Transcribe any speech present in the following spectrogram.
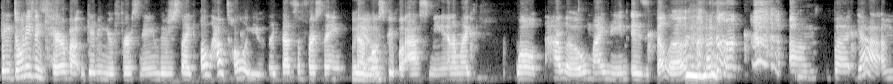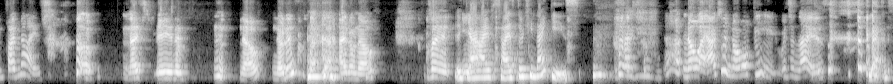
they don't even care about getting your first name. They're just like, oh, how tall are you? Like, that's the first thing Oh, that yeah. most people ask me. And I'm like, well, hello, my name is Bella. um, but yeah, I'm five nines. nice for you no notice. I don't know, but Like, yeah, yeah. I have size 13 Nikes. no, I actually have normal feet, which is nice. yes.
